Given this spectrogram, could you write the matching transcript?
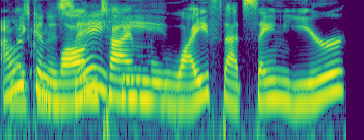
I was gonna say longtime he- wife that same year?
